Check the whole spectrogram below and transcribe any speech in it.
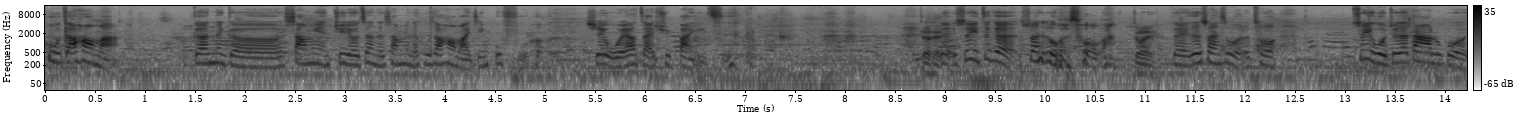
护照号码跟那个上面居留证的上面的护照号码已经不符合了，所以我要再去办一次。对对，所以这个算是我的错吧？对，对，这算是我的错。所以我觉得大家如果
